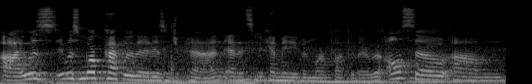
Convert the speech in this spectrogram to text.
Uh, it was it was more popular than it is in Japan, and it's becoming even more popular. But also, um,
